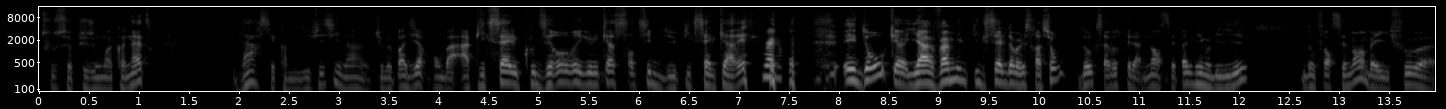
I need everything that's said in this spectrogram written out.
tous plus ou moins connaître, l'art, c'est comme difficile, hein. Tu peux pas dire: «Bon, bah, un pixel coûte 0,15 centimes du pixel carré Ouais. et donc il y a 20 000 pixels dans l'illustration, donc ça vaut ce prix-là». Non, c'est pas de l'immobilier, donc forcément, bah, il faut, heu,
